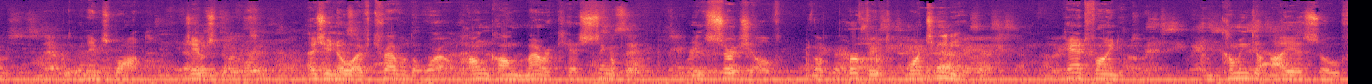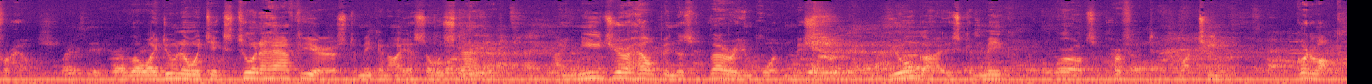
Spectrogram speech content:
My name's Bond, James Bond. As you know, I've traveled the world, Hong Kong, Marrakesh, Singapore, in search of the perfect martini. Can't find it. I'm coming to ISO for help. Although I do know it takes two and a half years to make an ISO standard, I need your help in this very important mission. You guys can make the world's perfect martini. Good luck.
